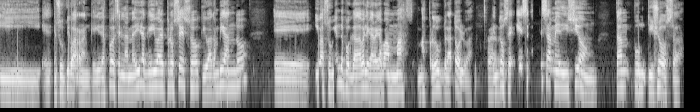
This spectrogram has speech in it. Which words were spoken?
y en, su pico arranque. Y después, en la medida que iba el proceso, que iba cambiando, eh, iba subiendo porque cada vez le cargaban más, más producto a la tolva. Entonces, esa, medición tan puntillosa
